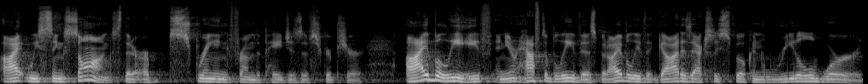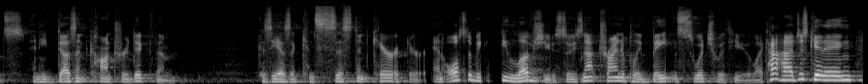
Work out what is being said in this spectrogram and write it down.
I, we sing songs that are springing from the pages of Scripture. I believe, and you don't have to believe this, but I believe that God has actually spoken real words and he doesn't contradict them because he has a consistent character and also because he loves you. So he's not trying to play bait and switch with you, like, haha, just kidding.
